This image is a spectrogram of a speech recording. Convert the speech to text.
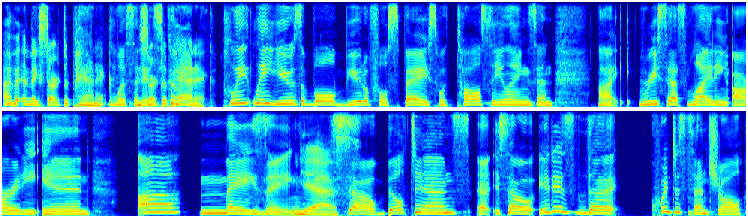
I? And they start to panic. Listen, they start it's to panic. completely usable, beautiful space with tall ceilings and uh, recessed lighting already in. Amazing. Yes. So built-ins. Uh, so it is the quintessential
